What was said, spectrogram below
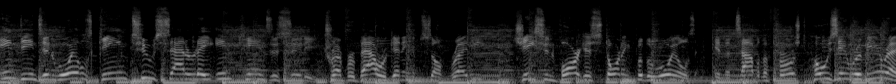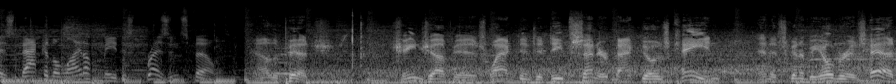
Indians and Royals game two Saturday in Kansas City. Trevor Bauer getting himself ready. Jason Vargas starting for the Royals. In the top of the first, Jose Ramirez back in the lineup made his presence felt. Now the pitch. Changeup is whacked into deep center. Back goes Cain, and it's going to be over his head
